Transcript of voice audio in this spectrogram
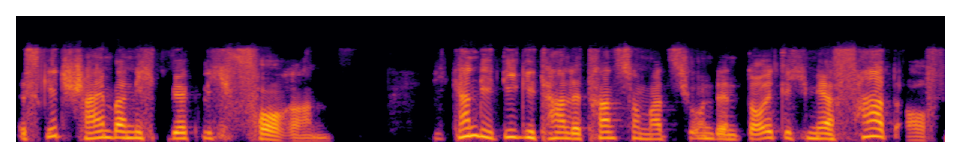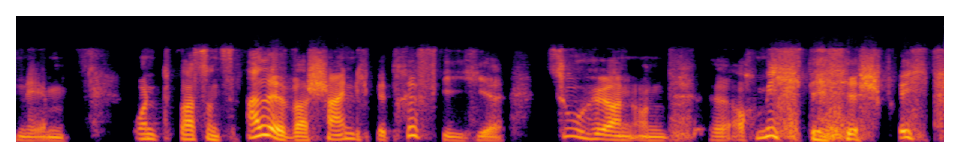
Es geht scheinbar nicht wirklich voran. Wie kann die digitale Transformation denn deutlich mehr Fahrt aufnehmen? Und was uns alle wahrscheinlich betrifft, die hier zuhören und äh, auch mich, der hier spricht,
